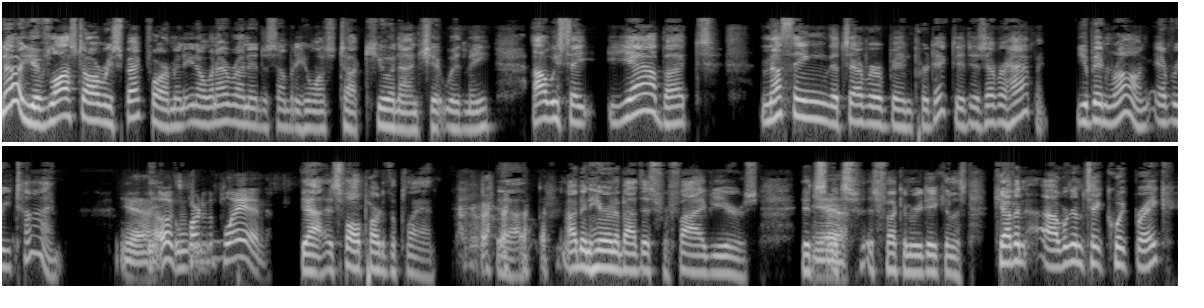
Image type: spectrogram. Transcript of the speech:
No, you've lost all respect for him. And you know, when I run into somebody who wants to talk QAnon shit with me, I always say, "Yeah, but nothing that's ever been predicted has ever happened. You've been wrong every time." Yeah. Oh, it's part of the plan. Yeah, it's all part of the plan. yeah, I've been hearing about this for five years. It's yeah. it's it's fucking ridiculous. Kevin, uh, we're going to take a quick break.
